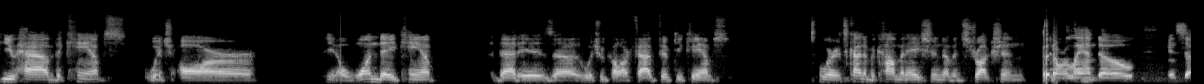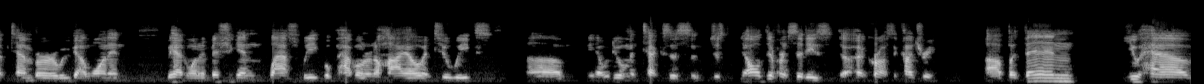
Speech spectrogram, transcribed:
you have the camps, which are you know one day camp that is uh, which we call our Fab 50 camps, where it's kind of a combination of instruction in Orlando in September. We've got one in we had one in Michigan last week. We'll have one in Ohio in two weeks. Um, you know, we do them in Texas and just all different cities uh, across the country. Uh, but then you have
